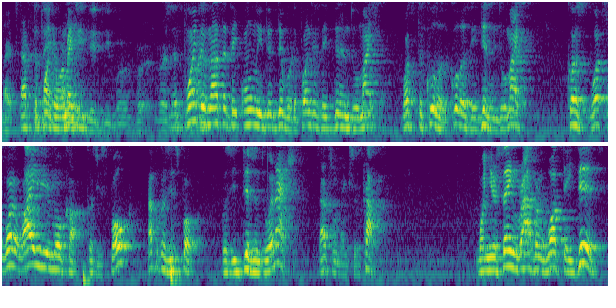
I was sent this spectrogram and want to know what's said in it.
Right? That's the point that we're making. did Dibur versus The point is not that they only did dibur. The point is they didn't do maisa. What's the kula? The kula is they didn't do maisa. Because what's why, why are you more cop? Because you spoke, not because you spoke. Because you didn't do an action. That's what makes you a cop. When you're saying rather what they did,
